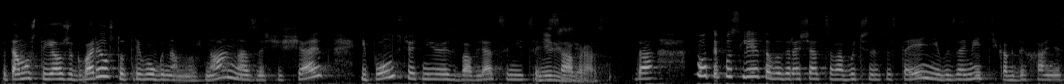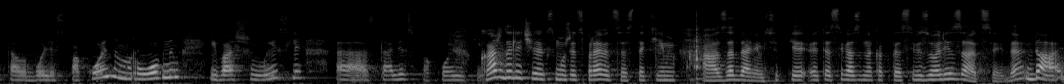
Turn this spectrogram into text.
Потому что я уже говорила, что тревога нам нужна, нас защищает, и полностью от нее избавляться нецелесообразно. Нельзя. Да. Вот и после этого возвращаться в обычное состояние, и вы заметите, как дыхание стало более спокойным, ровным, и ваши мысли э, стали спокойнее. Каждый ли человек сможет справиться с таким а, заданием? Все-таки это связано как-то с визуализацией, да? Да,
